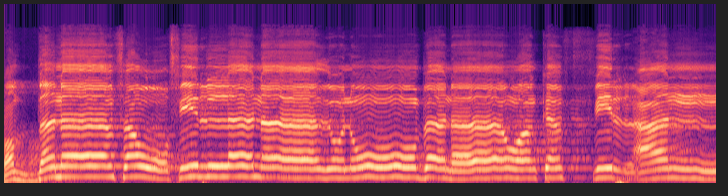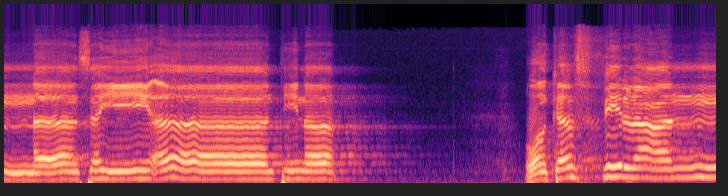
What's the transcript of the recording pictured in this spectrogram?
ربنا فاغفر لنا ذنوبنا وكفر عنا سيئاتنا وكفر عنا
